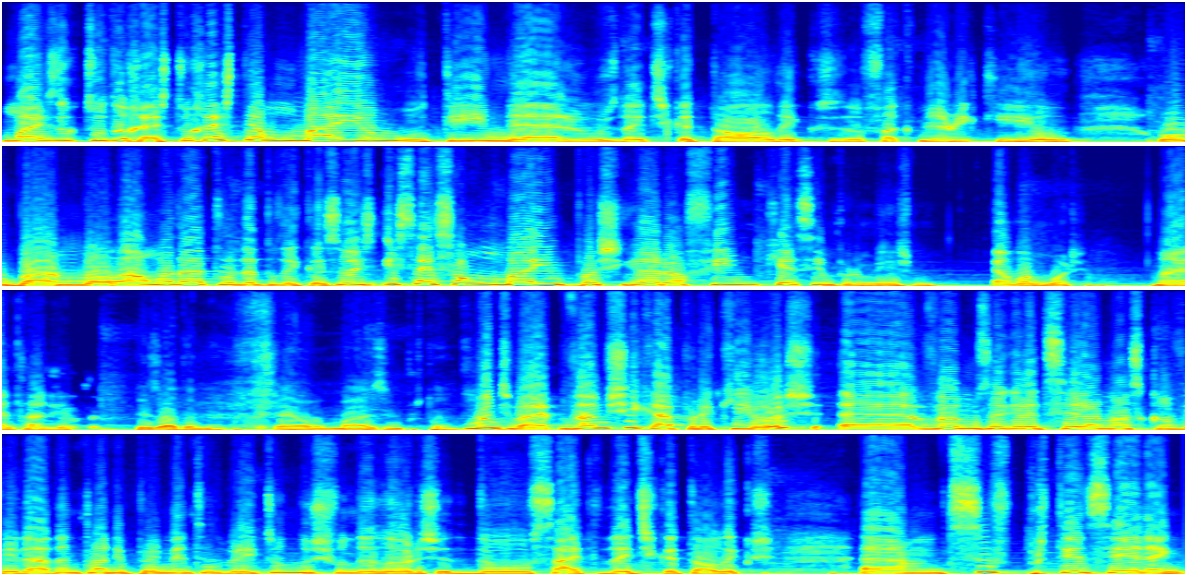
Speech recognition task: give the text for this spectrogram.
Mais do que tudo o resto. O resto é um meio, o Tinder, os dates católicos, o Fuck Mary Kill, o Bumble, há uma data de aplicações. Isso é só um meio para chegar ao fim que é sempre o mesmo. É o amor, não é António? Exatamente, é o mais importante. Muito bem, vamos ficar por aqui hoje. Uh, vamos agradecer ao nosso convidado, António Pimenta de Brito, um dos fundadores do site Dates Católicos. Um, se pertencerem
